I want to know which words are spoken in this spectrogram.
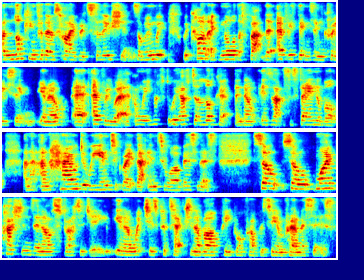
and looking for those hybrid solutions. I mean, we, we can't ignore the fact that everything's increasing, you know, uh, everywhere, and we have to we have to look at, you know, is that sustainable and, and how do we integrate that into our business? So so my passion's in our strategy, you know, which is protection of our people, property, and premises,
